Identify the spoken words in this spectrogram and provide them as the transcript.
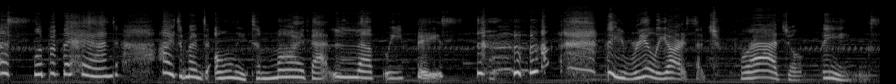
A slip of the hand. I'd meant only to mar that lovely face. they really are such fragile things.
